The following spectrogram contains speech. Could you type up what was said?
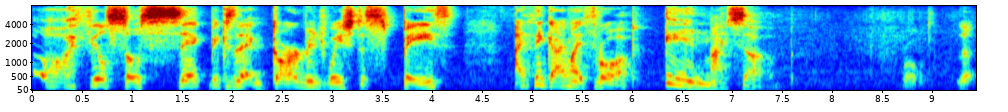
Oh, I feel so sick because of that garbage waste of space. I think I might throw up in my sub. Bro, that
